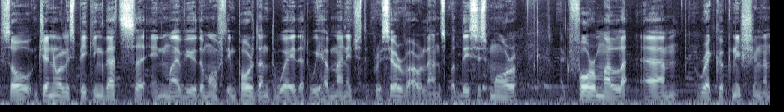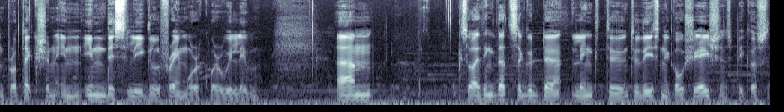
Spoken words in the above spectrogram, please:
So, generally speaking, that's, uh, in my view, the most important way that we have managed to preserve our lands. But this is more like formal um, recognition and protection in, in this legal framework where we live. Um, so I think that's a good uh, link to, to these negotiations because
